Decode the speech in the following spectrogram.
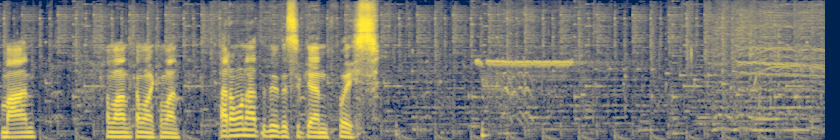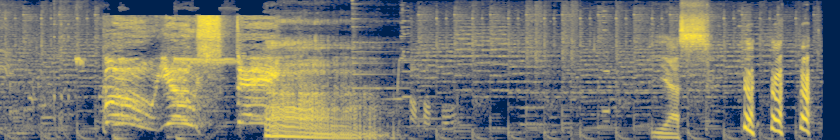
Come on. Come on, come on, come on. I don't want to have to do this again, please. Boo! You stink! Ah. yes.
